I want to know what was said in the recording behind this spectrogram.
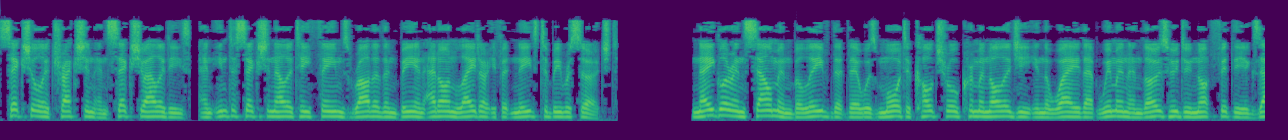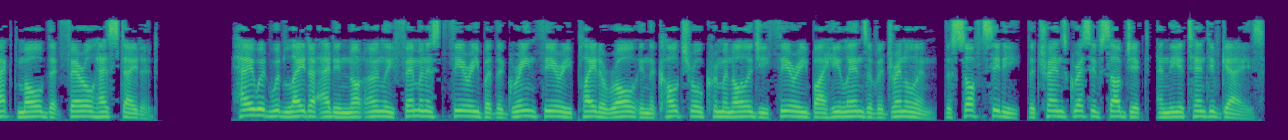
sexual attraction and sexualities, and intersectionality themes rather than be an add-on later if it needs to be researched. Naegler and Salmon believed that there was more to cultural criminology in the way that women and those who do not fit the exact mold that Ferrell has stated. Hayward would later add in not only feminist theory but the green theory played a role in the cultural criminology theory by he lens of adrenaline, the soft city, the transgressive subject, and the attentive gaze.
